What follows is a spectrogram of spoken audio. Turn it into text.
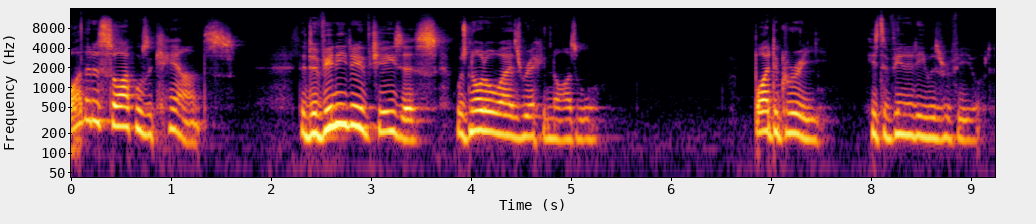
by the disciples' accounts, the divinity of Jesus was not always recognisable. By degree, his divinity was revealed.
